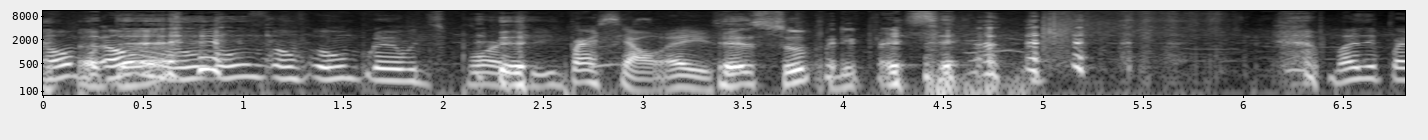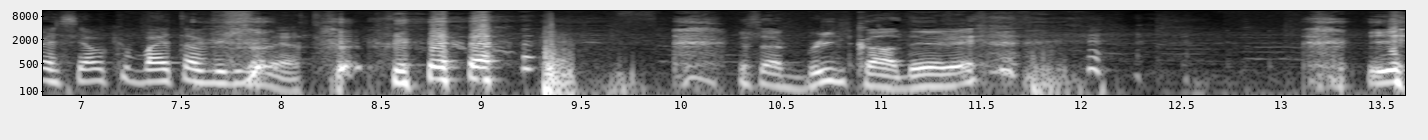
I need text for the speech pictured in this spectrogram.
É um, é um, é um, é um- é um programa de esporte imparcial, é isso. É super imparcial. Mais imparcial que o baita amigo do Neto. Essa brincadeira, hein? E...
